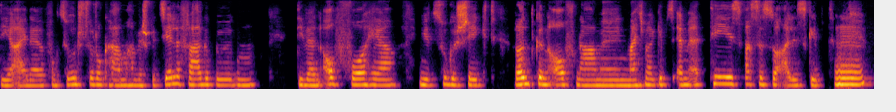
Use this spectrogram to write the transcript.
die eine Funktionsstörung haben, haben wir spezielle Fragebögen. Die werden auch vorher mir zugeschickt. Röntgenaufnahmen, manchmal gibt es MRTs, was es so alles gibt. Mhm.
